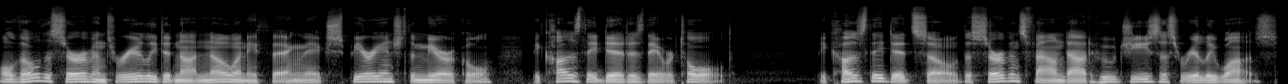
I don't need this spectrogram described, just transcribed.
Although the servants really did not know anything, they experienced the miracle because they did as they were told. Because they did so, the servants found out who Jesus really was.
